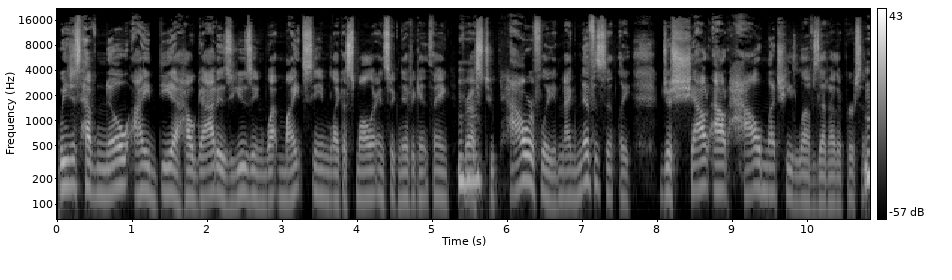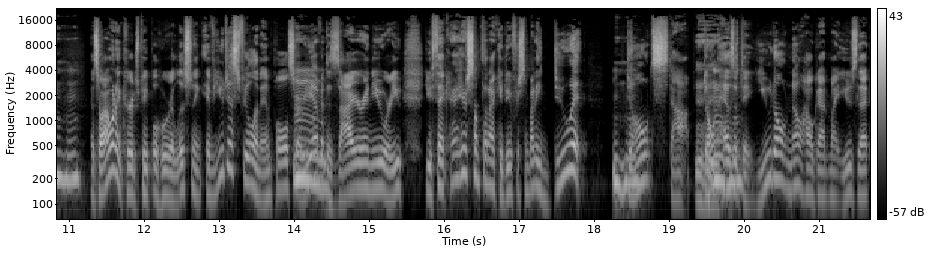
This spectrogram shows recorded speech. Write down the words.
We just have no idea how God is using what might seem like a smaller, insignificant thing for us to powerfully and magnificently just shout out how much He loves that other person. Mhm. And so I want to encourage people who are listening, if you just feel an impulse or you have a Mm. desire in you or you you think, hey, here's something I could do for somebody, do it. Mhm. Don't stop. Don't Mhm. hesitate. You don't know how God might use that.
